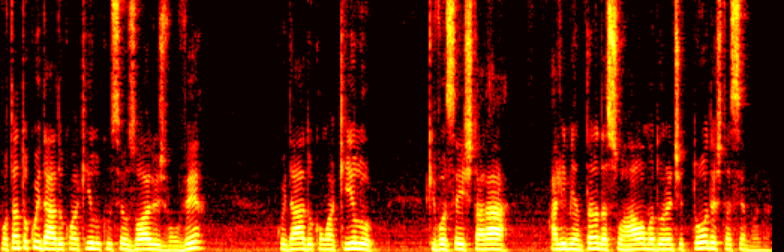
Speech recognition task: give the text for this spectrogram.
Portanto, cuidado com aquilo que os seus olhos vão ver, cuidado com aquilo que você estará alimentando a sua alma durante toda esta semana.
